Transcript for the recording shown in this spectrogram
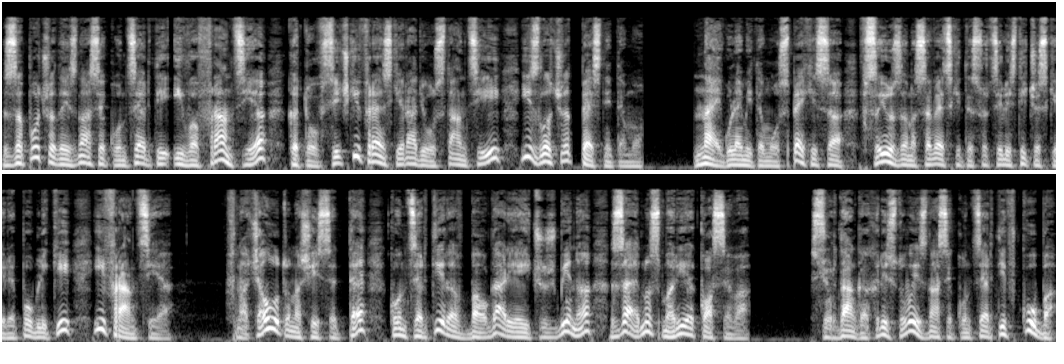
започва да изнася концерти и във Франция, като всички френски радиостанции излъчват песните му. Най-големите му успехи са в Съюза на съветските социалистически републики и Франция – в началото на 60-те концертира в България и чужбина заедно с Мария Косева. Сюрданка Христова изнася концерти в Куба.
